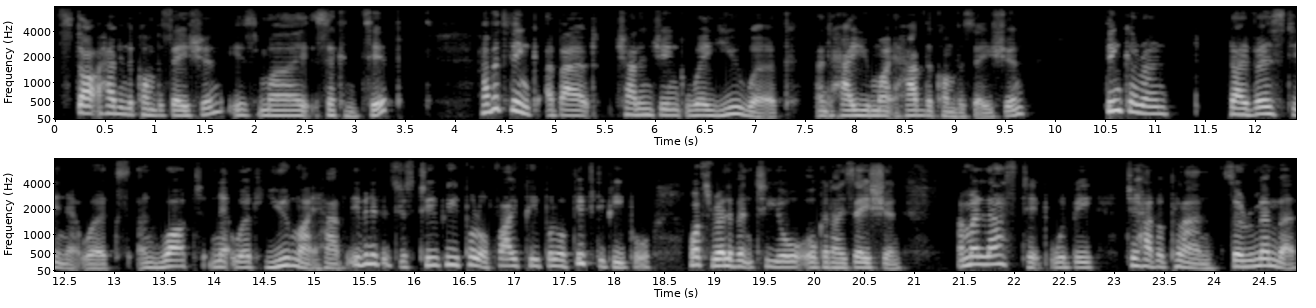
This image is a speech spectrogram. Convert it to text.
Start having the conversation is my second tip. Have a think about challenging where you work and how you might have the conversation. Think around diversity networks and what network you might have, even if it's just two people or five people or 50 people, what's relevant to your organization. And my last tip would be to have a plan. So remember,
